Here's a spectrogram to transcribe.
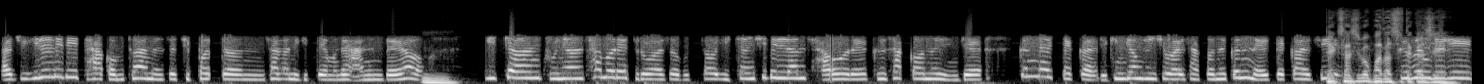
아주 일일이 다 검토하면서 짚었던 사람이기 때문에 아는데요. 음. 2009년 3월에 들어와서부터 2011년 4월에 그 사건을 이제 끝낼 때까지 김경준 씨와의 사건을 끝낼 때까지 140억 받았을 때까지. 그분들이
